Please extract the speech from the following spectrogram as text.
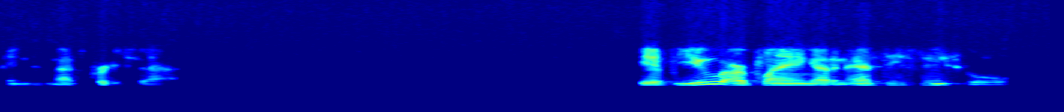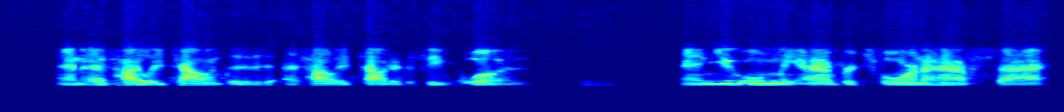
opinion. That's pretty sad. If you are playing at an SEC school and as highly talented as highly touted as he was, and you only average four and a half sacks,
